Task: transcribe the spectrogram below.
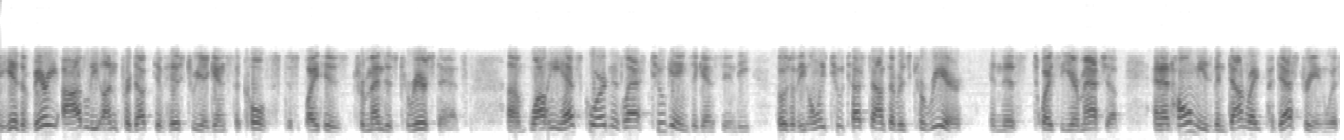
He has a very oddly unproductive history against the Colts, despite his tremendous career stats. Um, while he has scored in his last two games against Indy, those are the only two touchdowns of his career in this twice a year matchup. And at home, he's been downright pedestrian with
